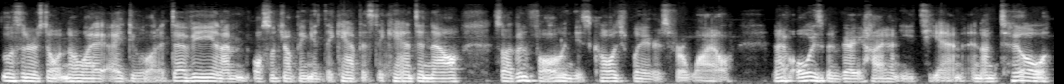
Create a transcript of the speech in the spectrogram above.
listeners don't know, I, I do a lot of devy, and I'm also jumping into campus to Canton now. So I've been following these college players for a while, and I've always been very high on ETN. And until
